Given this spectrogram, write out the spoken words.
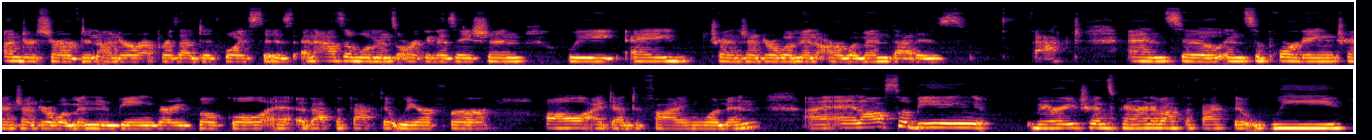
underserved and underrepresented voices. And as a women's organization, we a transgender women are women. That is fact. And so, in supporting transgender women and being very vocal about the fact that we are for all identifying women, uh, and also being very transparent about the fact that we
